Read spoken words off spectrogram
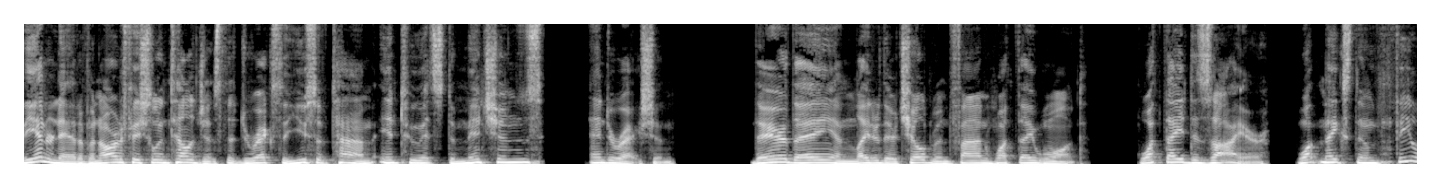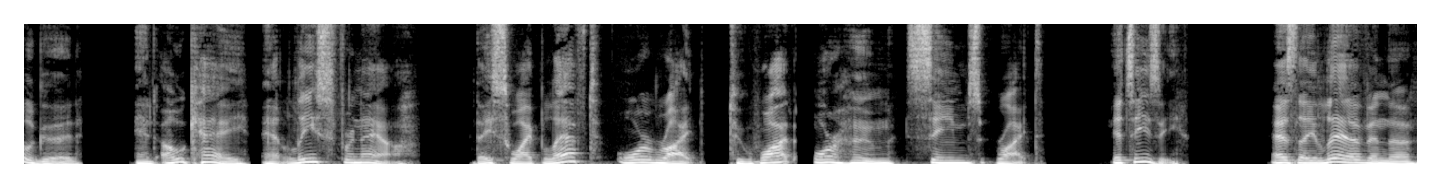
the internet of an artificial intelligence that directs the use of time into its dimensions and direction. There they and later their children find what they want, what they desire, what makes them feel good and okay, at least for now. They swipe left or right to what or whom seems right. It's easy. As they live in the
